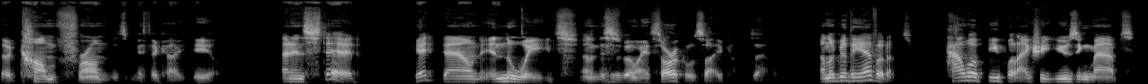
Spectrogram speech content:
that come from this mythic ideal. And instead, get down in the weeds, and this is where my historical side comes out, and look at the evidence. How are people actually using maps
